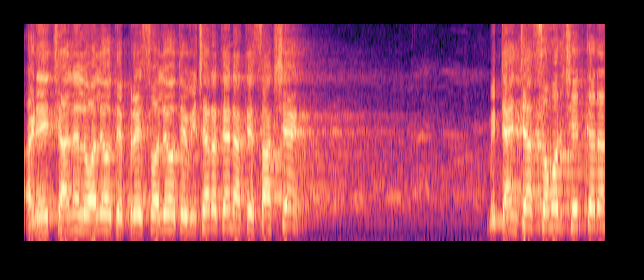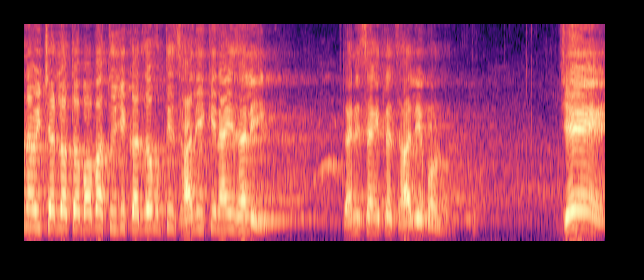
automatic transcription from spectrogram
आणि हे चॅनलवाले होते प्रेसवाले होते विचारत आहे ना ते साक्ष आहे मी त्यांच्यासमोर शेतकऱ्यांना विचारलं होतं बाबा तुझी कर्जमुक्ती झाली की नाही झाली? त्यांनी सांगितलं झाली म्हणून. जे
